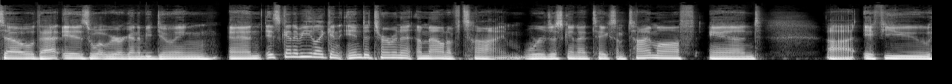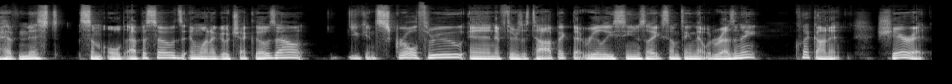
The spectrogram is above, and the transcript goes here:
so that is what we're going to be doing. And it's going to be like an indeterminate amount of time. We're just going to take some time off. And uh, if you have missed some old episodes and want to go check those out, you can scroll through. And if there's a topic that really seems like something that would resonate, click on it, share it,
